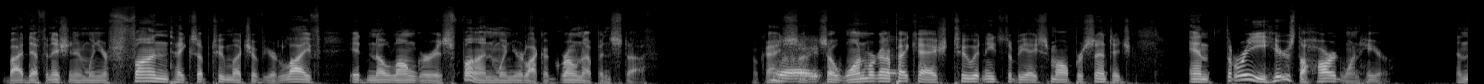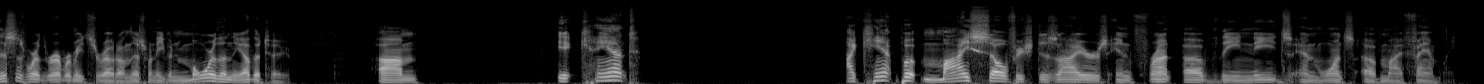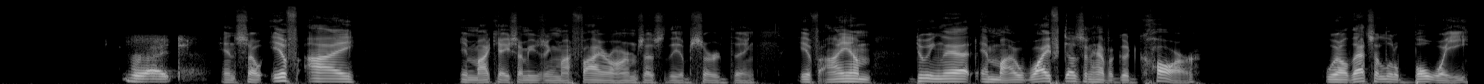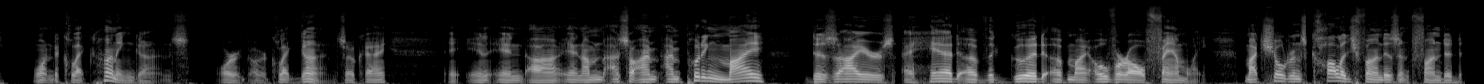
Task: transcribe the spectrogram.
by definition. And when your fun takes up too much of your life, it no longer is fun when you're like a grown up and stuff. Okay, so Right. so one, we're going to pay cash. Two, it needs to be a small percentage. And three, here's the hard one here. And this is where the rubber meets the road on this one, even more than the other two. Um, it can't I can't put my selfish desires in front of the needs and wants of my family. Right. And so if I, in my case, I'm using my firearms as the absurd thing. If I am doing that and my wife doesn't have a good car, well, that's a little boy wanting to collect hunting guns or, or collect guns, okay? And and uh, and I'm so I'm I'm putting my desires ahead of the good of my overall family. My children's college fund isn't funded,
